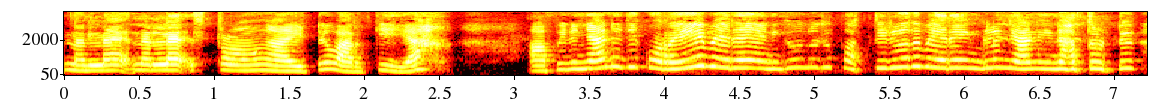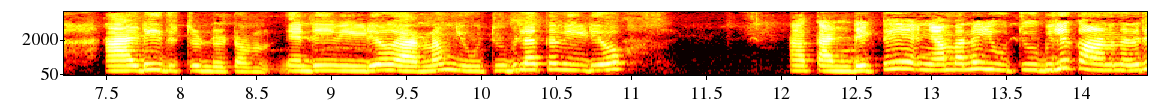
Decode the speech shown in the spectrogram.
നല്ല നല്ല സ്ട്രോങ് ആയിട്ട് വർക്ക് ചെയ്യുക. പിന്നെ ഞാൻ ഇത് കുറേ പേരെ എനിക്ക് തോന്നുന്നു ഒരു പത്തിരുപത് പേരെങ്കിലും ഞാൻ ഇതിനകത്തോട്ട് ആഡ് ചെയ്തിട്ടുണ്ട് കേട്ടോ. എന്റെ ഈ വീഡിയോ കാരണം യൂട്യൂബിലൊക്കെ വീഡിയോ കണ്ടിട്ട് ഞാൻ പറഞ്ഞ യൂട്യൂബിൽ കാണുന്നവർ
